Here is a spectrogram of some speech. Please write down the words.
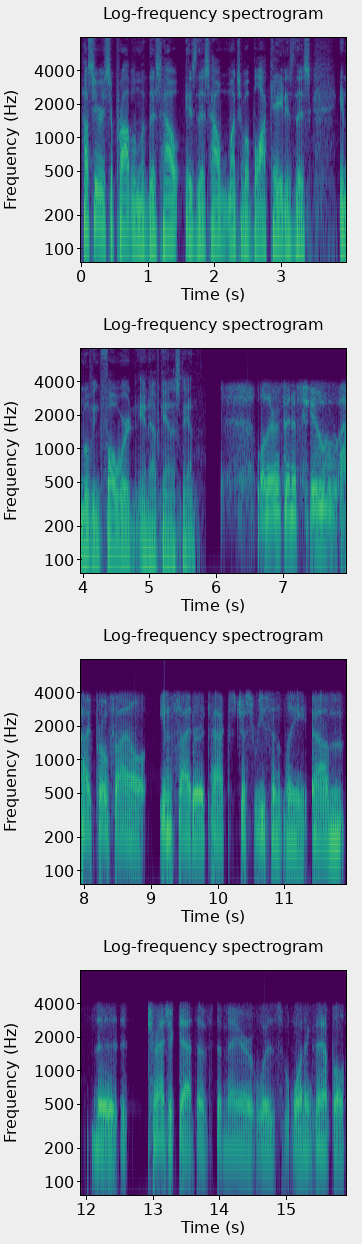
How serious a problem of this? How is this? How much of a blockade is this in moving forward in Afghanistan? Well, there have been a few high profile insider attacks just recently. Um, the tragic death of the mayor was one example.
